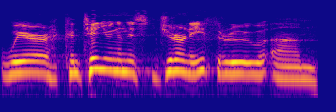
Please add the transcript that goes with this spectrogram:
we're continuing in this journey through um,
